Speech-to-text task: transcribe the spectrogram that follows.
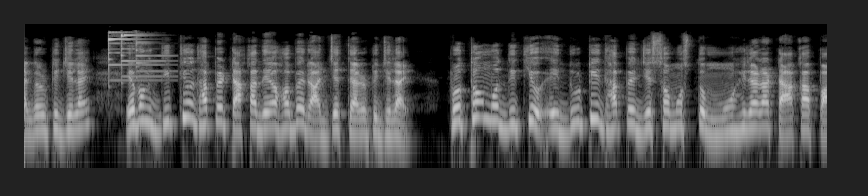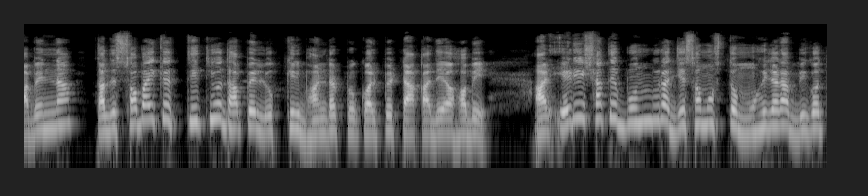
এগারোটি জেলায় এবং দ্বিতীয় ধাপে টাকা দেওয়া হবে রাজ্যের তেরোটি জেলায়। প্রথম ও দ্বিতীয় এই দুটি ধাপে যে সমস্ত মহিলারা টাকা পাবেন না, তাদের সবাইকে তৃতীয় ধাপে লক্ষ্মীর ভাণ্ডার প্রকল্পে টাকা দেওয়া হবে। আর এরই সাথে বন্ধুরা যে সমস্ত মহিলারা বিগত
